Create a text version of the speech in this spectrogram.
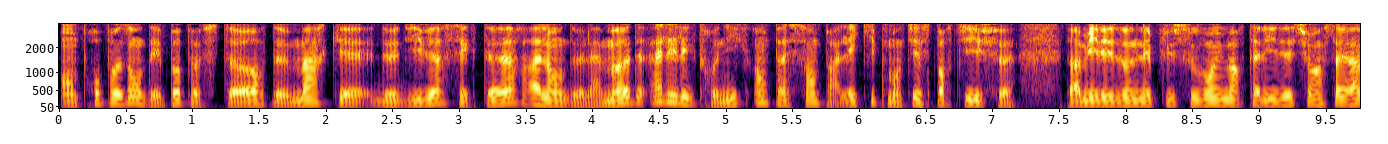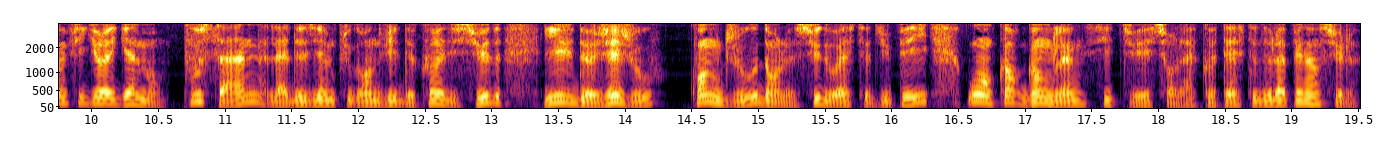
en proposant des pop-up stores de marques de divers secteurs allant de la mode à l'électronique en passant par l'équipementier sportif. Parmi les zones les plus souvent immortalisées sur Instagram figure également Busan, la deuxième plus grande ville de Corée du Sud, l'île de Jeju, Gwangju dans le sud-ouest du pays ou encore Gangneung situé sur la côte est de la péninsule.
